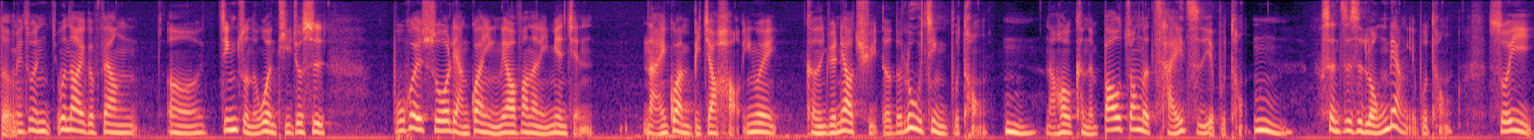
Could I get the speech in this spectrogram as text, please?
的。没错，你问到一个非常呃精准的问题，就是不会说两罐饮料放在你面前哪一罐比较好，因为可能原料取得的路径不同，嗯，然后可能包装的材质也不同，嗯，甚至是容量也不同，所以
